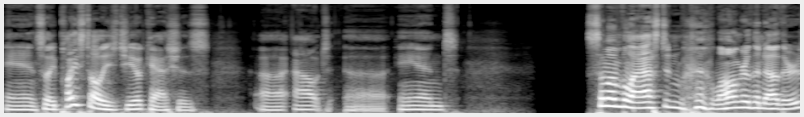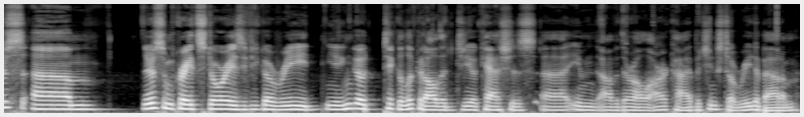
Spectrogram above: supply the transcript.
and so they placed all these geocaches uh, out, uh, and some of them lasted longer than others. Um, there's some great stories if you go read. You can go take a look at all the geocaches, uh, even though they're all archived, but you can still read about them.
